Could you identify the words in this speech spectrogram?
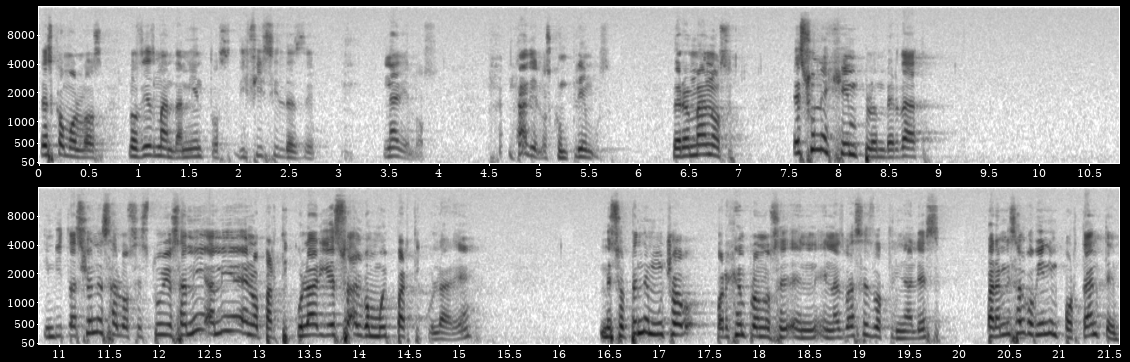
Es como los, los diez mandamientos, difícil desde... Nadie los, nadie los cumplimos. Pero hermanos, es un ejemplo en verdad invitaciones a los estudios. A mí, a mí en lo particular, y es algo muy particular, ¿eh? me sorprende mucho, por ejemplo, en, las bases doctrinales, para mí es algo bien importante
